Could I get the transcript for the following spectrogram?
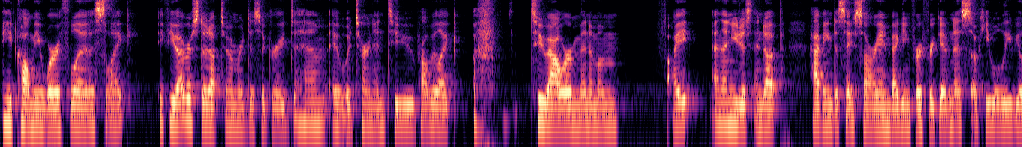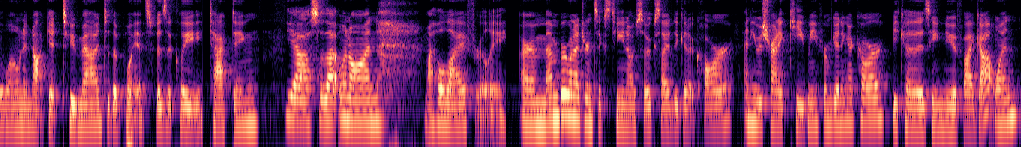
He'd call me worthless. Like, if you ever stood up to him or disagreed to him, it would turn into probably like a two hour minimum fight. And then you just end up having to say sorry and begging for forgiveness so he will leave you alone and not get too mad to the point it's physically tacting. Yeah, so that went on my whole life, really. I remember when I turned 16, I was so excited to get a car, and he was trying to keep me from getting a car because he knew if I got one,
